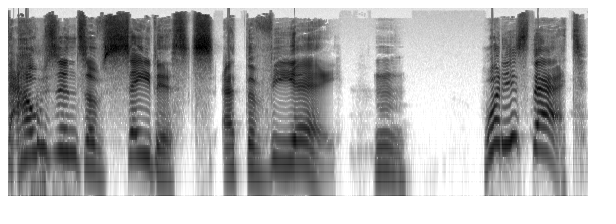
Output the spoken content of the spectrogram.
thousands of sadists at the VA. Mm. What is that?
